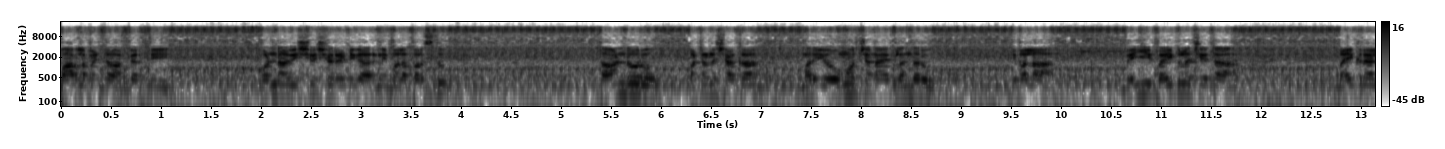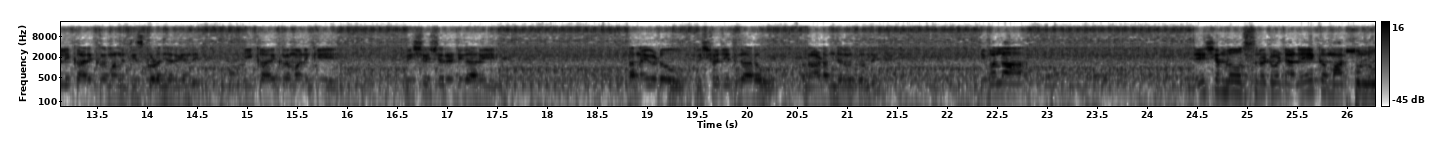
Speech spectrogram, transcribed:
పార్లమెంటు అభ్యర్థి కొండా విశ్వేశ్వరరెడ్డి గారిని బలపరుస్తూ తాండూరు పట్టణ శాఖ మరియు ఉమోర్చ నాయకులందరూ ఇవాళ వెయ్యి బైకుల చేత బైక్ ర్యాలీ కార్యక్రమాన్ని తీసుకోవడం జరిగింది. ఈ కార్యక్రమానికి విశ్వేశ్వరరెడ్డి గారి తనయుడు విశ్వజిత్ గారు రావడం జరుగుతుంది. ఇవాళ దేశంలో వస్తున్నటువంటి అనేక మార్పులు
